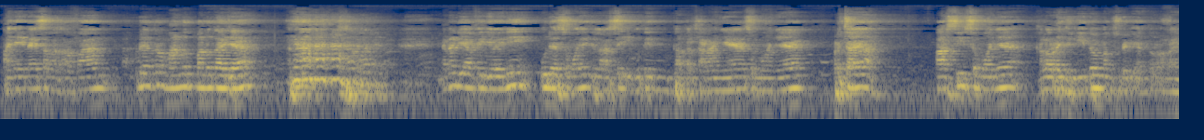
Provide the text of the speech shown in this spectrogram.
tanyain aja sama Mas Afan, udah tuh manut-manut aja. Karena, karena di Avilio ini udah semuanya jelas sih ikutin tata caranya semuanya. Percayalah, pasti semuanya kalau rezeki itu memang sudah diatur oleh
